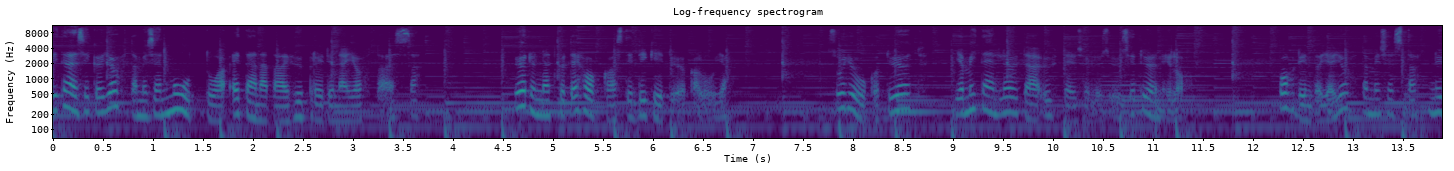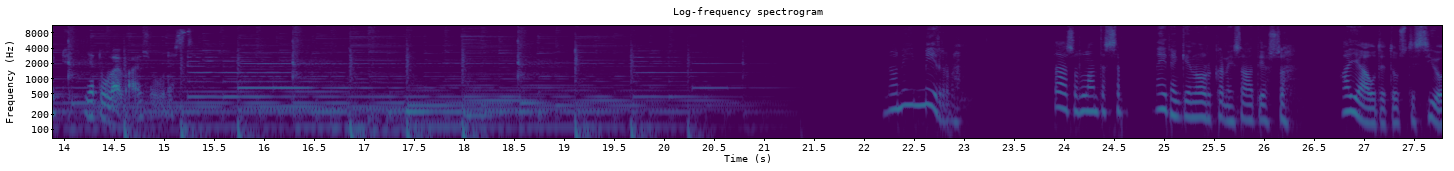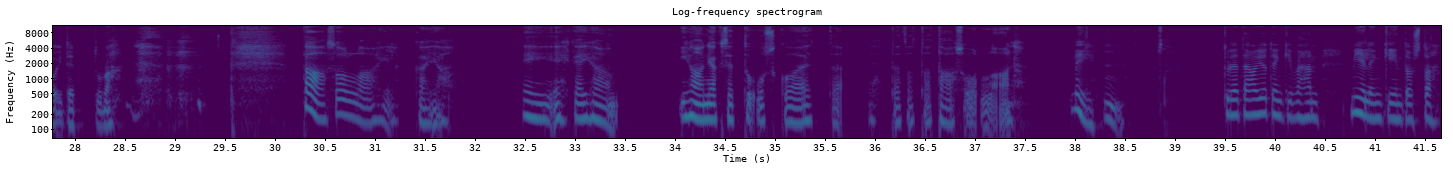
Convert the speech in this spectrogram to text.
Pitäisikö johtamisen muuttua etänä tai hybridinä johtaessa? Hyödynnätkö tehokkaasti digityökaluja? Sujuuko työt ja miten löytää yhteisöllisyys ja työn ilo? Pohdintoja johtamisesta nyt ja tulevaisuudessa. No niin Mirva, taas ollaan tässä meidänkin organisaatiossa hajautetusti sijoitettuna. Taas ollaan Hilkka ja ei ehkä ihan, ihan jaksettu uskoa, että, että tota, taas ollaan. Niin. Mm. Kyllä tämä on jotenkin vähän mielenkiintoista.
